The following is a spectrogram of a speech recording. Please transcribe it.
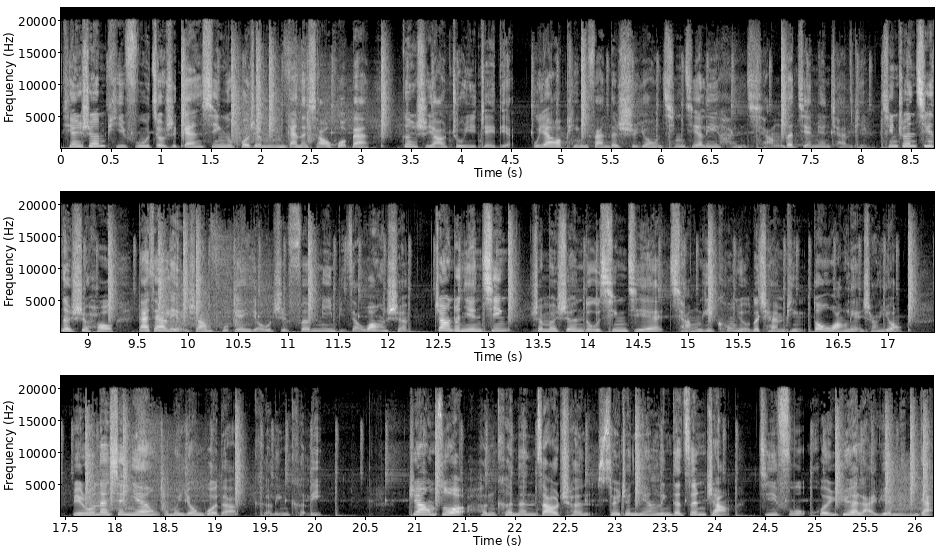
天生皮肤就是干性或者敏感的小伙伴，更是要注意这点，不要频繁的使用清洁力很强的洁面产品。青春期的时候，大家脸上普遍油脂分泌比较旺盛，仗着年轻，什么深度清洁、强力控油的产品都往脸上用。比如那些年我们用过的可伶可俐，这样做很可能造成随着年龄的增长，肌肤会越来越敏感。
